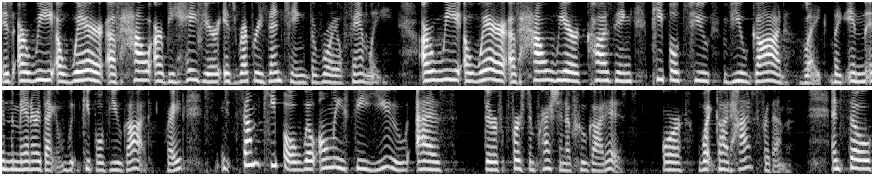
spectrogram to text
is are we aware of how our behavior is representing the royal family? Are we aware of how we are causing people to view God like, like in, in the manner that people view God, right? S- some people will only see you as their first impression of who God is or what God has for them. And so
